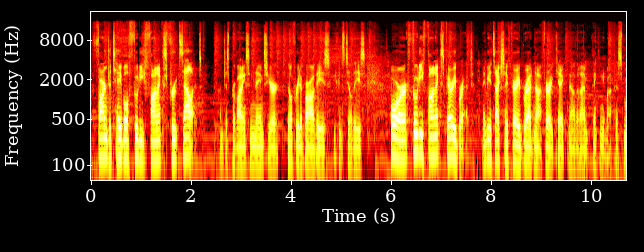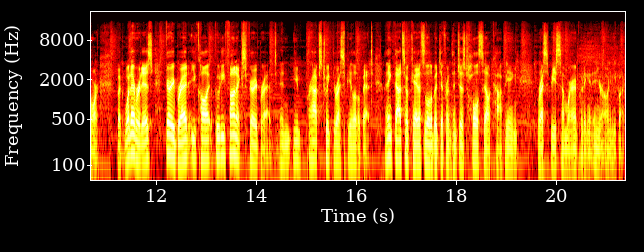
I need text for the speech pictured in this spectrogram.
Farm to Table Foodie Phonics Fruit Salad. I'm just providing some names here. Feel free to borrow these. You can steal these or Foodie Phonics Fairy Bread. Maybe it's actually fairy bread, not fairy cake, now that I'm thinking about this more. But whatever it is, fairy bread, you call it Foodie Phonics Fairy Bread, and you perhaps tweak the recipe a little bit. I think that's okay. That's a little bit different than just wholesale copying recipes somewhere and putting it in your own ebook.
